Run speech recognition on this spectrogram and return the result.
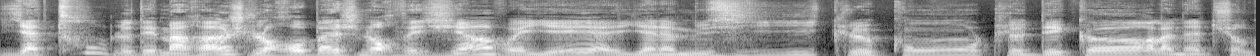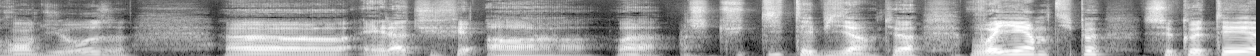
il y a tout le démarrage l'enrobage norvégien vous voyez il y a la musique le conte le décor la nature grandiose euh, et là tu fais ah voilà tu, te dis t'es bien tu vois. Vous voyez un petit peu ce côté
